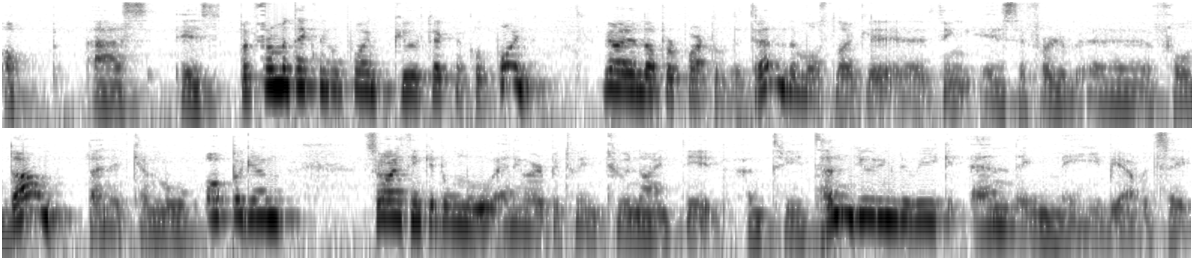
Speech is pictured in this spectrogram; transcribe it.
up as is. But from a technical point, pure technical point, we are in the upper part of the trend. The most likely uh, thing is a it uh, fall down, then it can move up again. So I think it will move anywhere between 290 and 310 during the week, ending maybe I would say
